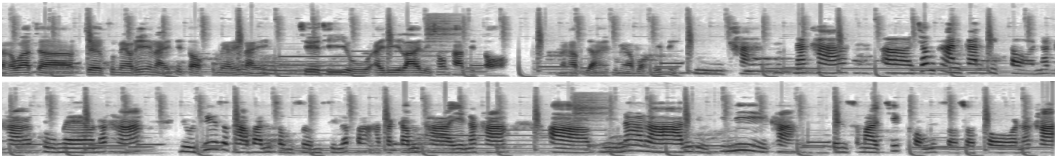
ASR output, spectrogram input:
นะครับว่าจะเจอคุณแมวที่ไหน ติดต่อคุณแมวที่ไหนอืมชื่อที่อยู่ ID Line หรือช่องทางติดต่อ นะครับ อยากให้คุณแมวบอกนิดหนึ่งอืมค่ะนะคะเอ่อช่องทางการติดต่อนะคะ ครูแมวนะคะ อยู่ที่สถาบันส่งเสริมศิลปะหัตถกรรมไทยนะคะอ่ามีหน้าร้านอยู่ที่นี่ค่ะ เป็นสมาชิกของสสทนะคะ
